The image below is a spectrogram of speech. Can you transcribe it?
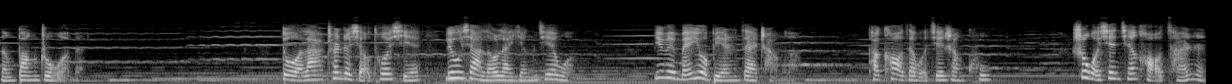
能帮助我们。朵拉穿着小拖鞋溜下楼来迎接我，因为没有别人在场了。他靠在我肩上哭，说我先前好残忍，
